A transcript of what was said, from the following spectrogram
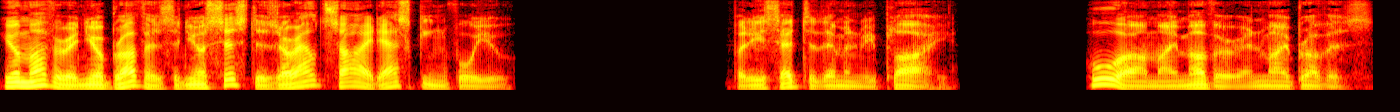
Your mother and your brothers and your sisters are outside asking for you. But he said to them in reply, who are my mother and my brothers?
